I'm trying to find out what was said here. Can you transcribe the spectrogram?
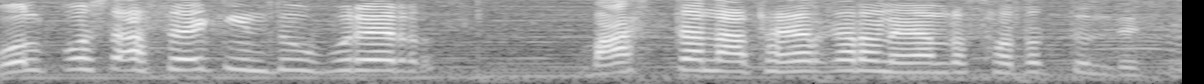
গোল পোস্ট আছে কিন্তু উপরের বাসটা না থাকার কারণে আমরা সতত তুলতেছি।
